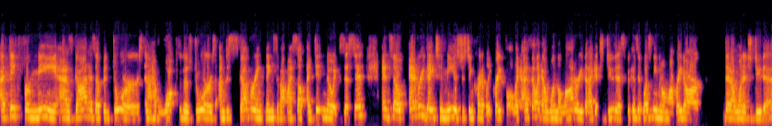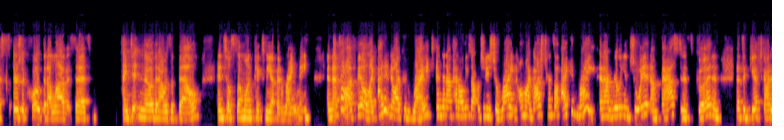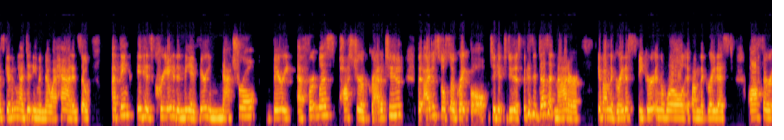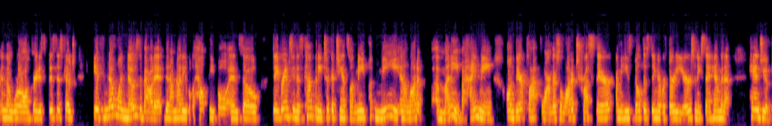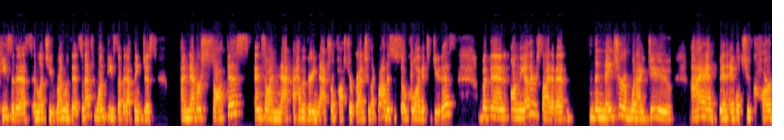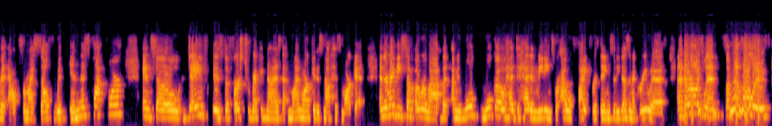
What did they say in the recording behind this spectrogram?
I, think for me, as God has opened doors and I have walked through those doors, I'm discovering things about myself I didn't know existed. And so every day to me is just incredibly grateful. Like I feel like I won the lottery that I get to do this because it wasn't even on my radar that I wanted to do this. There's a quote that I love. It says, I didn't know that I was a bell until someone picked me up and rang me. And that's how I feel. Like I didn't know I could write. And then I've had all these opportunities to write. And oh my gosh, turns out I can write. And I really enjoy it. I'm fast and it's good. And that's a gift God has given me. I didn't even know I had. And so I think it has created in me a very natural, very effortless posture of gratitude that I just feel so grateful to get to do this because it doesn't matter if I'm the greatest speaker in the world, if I'm the greatest author in the world, greatest business coach, if no one knows about it, then I'm not able to help people. And so Dave Ramsey and his company took a chance on me, put me and a lot of uh, money behind me on their platform. There's a lot of trust there. I mean, he's built this thing over 30 years and he's saying, Hey, I'm going to hand you a piece of this and let you run with it. So that's one piece of it. I think just I never sought this. And so I, nat- I have a very natural posture of gratitude, like, wow, this is so cool. I get to do this. But then on the other side of it, the nature of what I do, I have been able to carve it out for myself within this platform. And so Dave is the first to recognize that my market is not his market. And there may be some overlap, but I mean we'll we'll go head to head in meetings where I will fight for things that he doesn't agree with. And I don't always win. Sometimes I lose.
